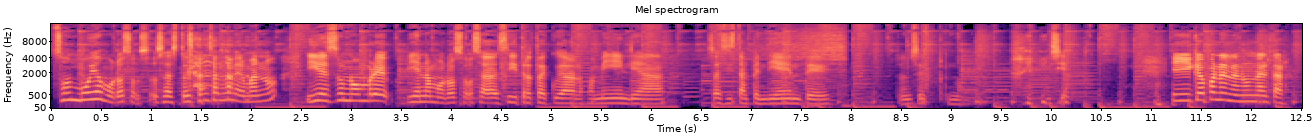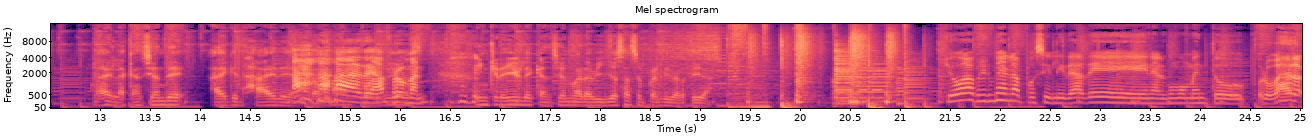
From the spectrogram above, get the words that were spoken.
son muy amorosos. O sea, estoy pensando en mi hermano y es un hombre bien amoroso. O sea, sí trata de cuidar a la familia. O sea, sí está al pendiente. Entonces, pues, no. No es cierto. ¿Y qué ponen en un altar? Ay, la canción de I Get High de Ah, Afroman. de Afroman. Dios. Increíble canción, maravillosa, súper divertida. Yo abrirme a la posibilidad de en algún momento probar.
